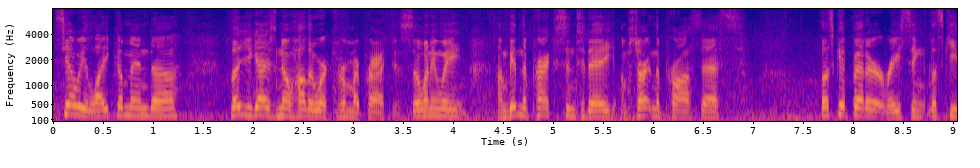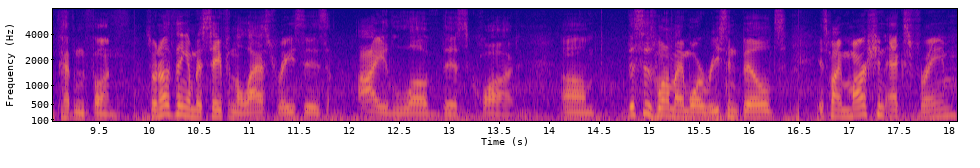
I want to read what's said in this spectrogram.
see how we like them, and uh, let you guys know how they work for my practice. So anyway, I'm getting the practice in today. I'm starting the process. Let's get better at racing. Let's keep having fun. So another thing I'm gonna say from the last race is I love this quad. Um, this is one of my more recent builds. It's my Martian X frame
